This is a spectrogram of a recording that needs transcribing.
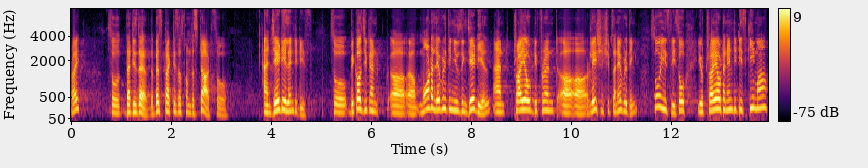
right? So that is there, the best practices from the start. So, and JDL entities. So because you can uh, uh, model everything using JDL and try out different uh, relationships and everything so easily. So you try out an entity schema,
